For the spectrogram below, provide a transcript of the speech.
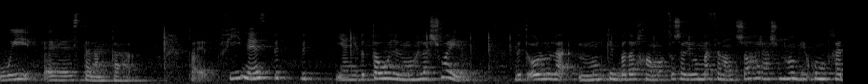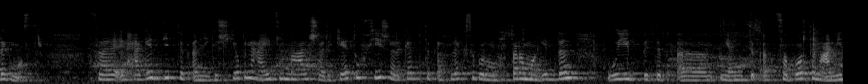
واستلمتها. طيب في ناس بت بت يعني بتطول المهلة شوية بتقول له لأ ممكن بدل 15 يوم مثلا شهر عشان هو بيكون خارج مصر. فالحاجات دي بتبقى negotiable عادي مع الشركات وفي شركات بتبقى flexible محترمه جدا وبتبقى يعني بتبقى بت support العميل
